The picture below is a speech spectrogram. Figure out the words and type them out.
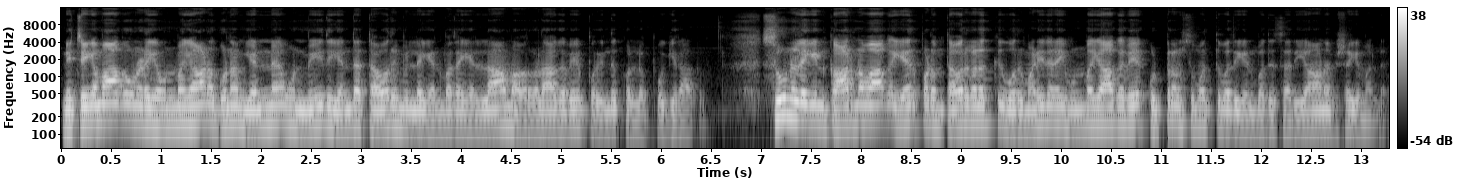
நிச்சயமாக உன்னுடைய உண்மையான குணம் என்ன? உன் மீது எந்த தவறும் இல்லை என்பதை எல்லாம் அவர்களாகவே புரிந்து கொள்ளப் போகிறார்கள். சூழ்நிலையின் காரணமாக ஏற்படும் தவறுகளுக்கு ஒரு மனிதனை உண்மையாகவே குற்றம் சுமத்துவது என்பது சரியான விஷயம் அல்ல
